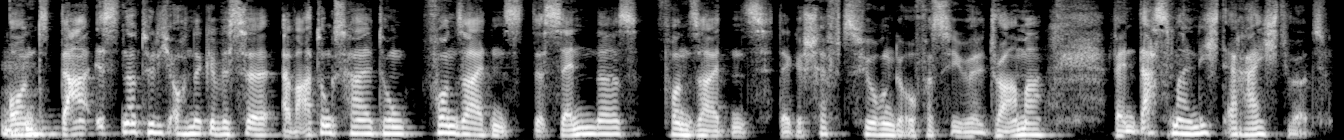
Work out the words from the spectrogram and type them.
Mhm. Und da ist natürlich auch eine gewisse Erwartungshaltung von seitens des Senders, von seitens der Geschäftsführung der Offer Serial Drama. Wenn das mal nicht erreicht wird,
